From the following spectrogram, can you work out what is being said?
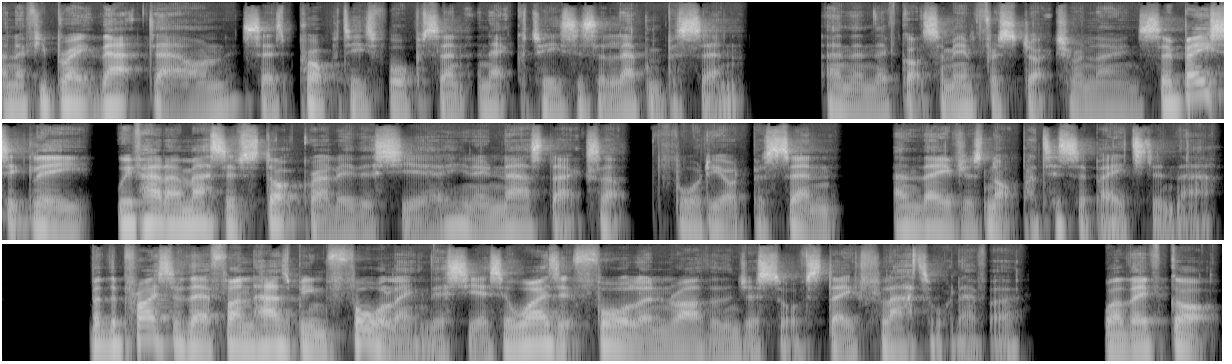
And if you break that down, it says properties 4% and equities is 11% and then they've got some infrastructure and loans. So basically, we've had a massive stock rally this year. You know, Nasdaq's up 40 odd percent, and they've just not participated in that. But the price of their fund has been falling this year. So why has it fallen rather than just sort of stayed flat or whatever? Well, they've got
